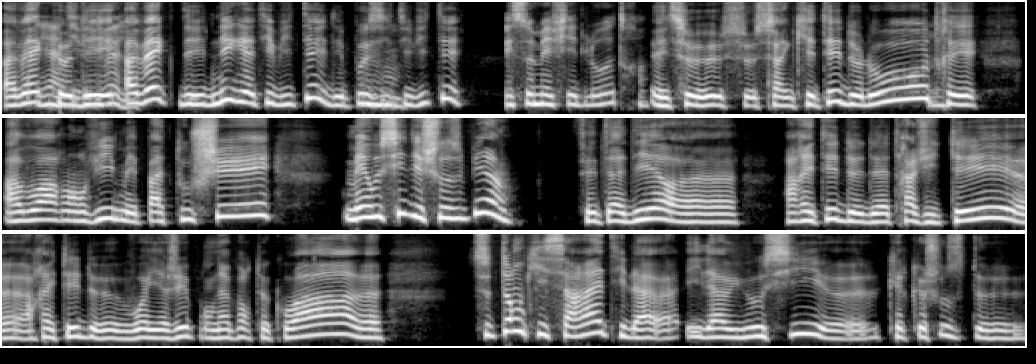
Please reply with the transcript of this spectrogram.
avec des, avec des négativités et des positivités. Et se méfier de l'autre. Et s'inquiéter de l'autre, mm. et avoir envie mais pas toucher. Mais aussi des choses bien. C'est-à-dire... Euh, arrêter d'être agité, euh, arrêter de voyager pour n'importe quoi, ce temps qui s'arrête, il a, il a eu aussi euh, quelque chose de,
